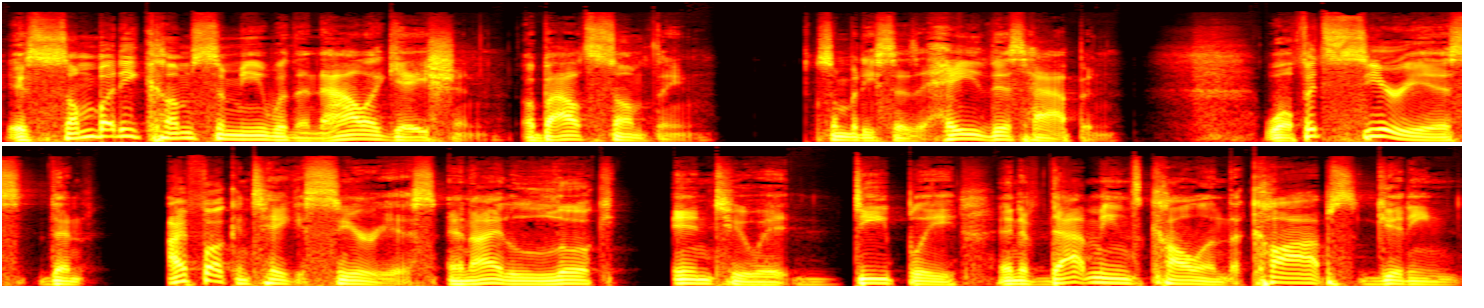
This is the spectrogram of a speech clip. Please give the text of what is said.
If somebody comes to me with an allegation about something, somebody says, "Hey, this happened." Well, if it's serious, then I fucking take it serious and I look into it deeply. And if that means calling the cops, getting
